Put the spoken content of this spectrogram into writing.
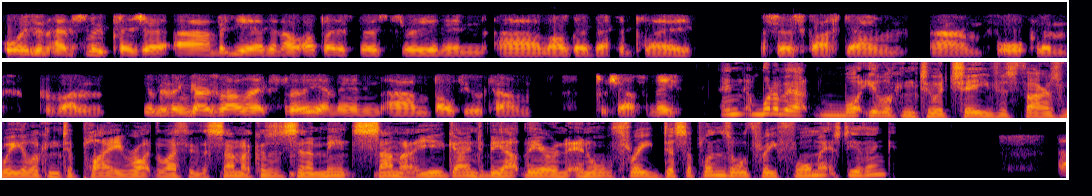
always an absolute pleasure. Um, but yeah, then I'll, I'll, play the first three, and then um, I'll go back and play a first class game um, for Auckland, provided everything goes well in the next three, and then um, Bolty will come switch out for me. And what about what you're looking to achieve as far as where you're looking to play right the way through the summer? Because it's an immense summer. Are you going to be up there in, in all three disciplines, all three formats, do you think? Uh,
